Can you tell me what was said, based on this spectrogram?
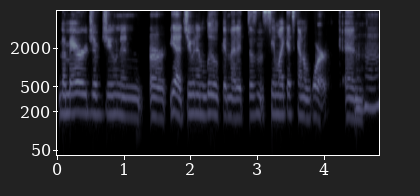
the marriage of June and or yeah June and Luke, and that it doesn't seem like it's going to work, and. Mm-hmm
